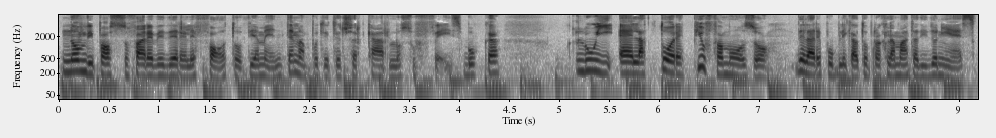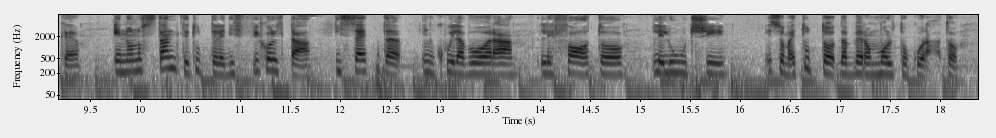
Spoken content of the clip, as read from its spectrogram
Non vi posso fare vedere le foto ovviamente, ma potete cercarlo su Facebook lui è l'attore più famoso della Repubblica autoproclamata di Donetsk e nonostante tutte le difficoltà, i set in cui lavora, le foto, le luci, insomma è tutto davvero molto curato.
